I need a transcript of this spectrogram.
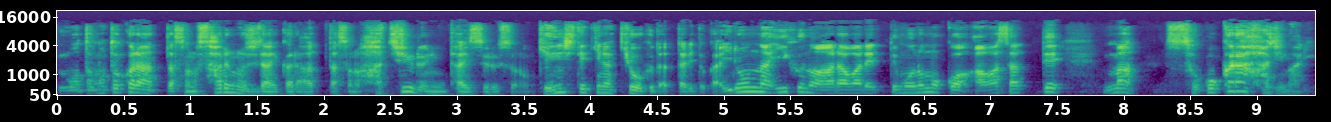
もともとからあったその猿の時代からあったその爬虫類に対するその原始的な恐怖だったりとかいろんな畏怖の表れってものもこう合わさってまあそこから始まり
